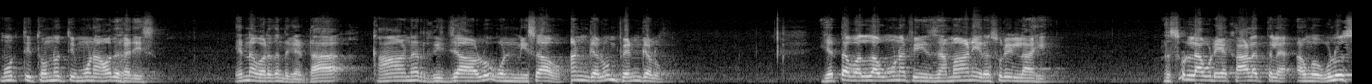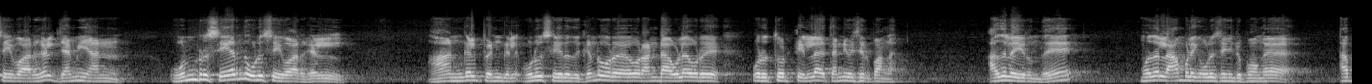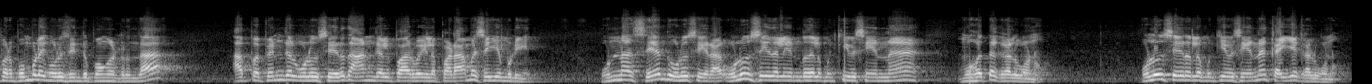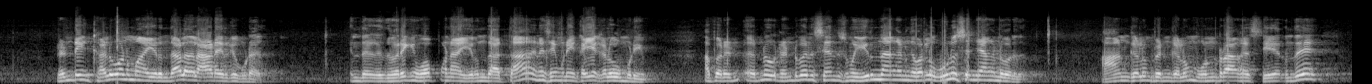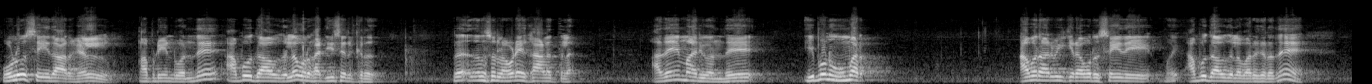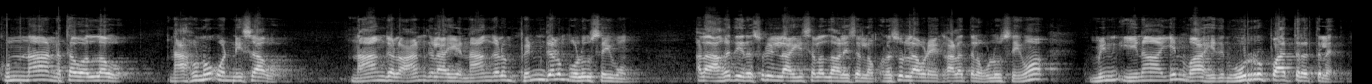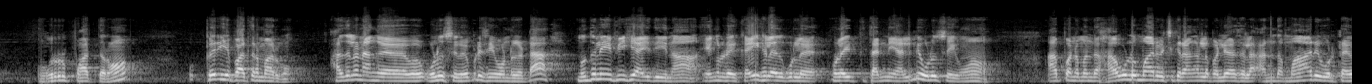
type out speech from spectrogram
நூற்றி தொண்ணூற்றி மூணாவது ஹதீஸ். என்ன வருதுன்னு கேட்டால் கானர் ரிஜாலு ஒன் நிசாவு. ஆண்களும் பெண்களும். எத்த வல்ல ஊனஃபி ஜமானி ரசூலில்லாஹி. ரசூல்லாவுடைய காலத்தில் அவங்க உழு செய்வார்கள் ஜமியன் ஒன்று சேர்ந்து உழு செய்வார்கள். ஆண்கள் பெண்கள் உழு செய்கிறதுக்குன்னு ஒரு ஒரு அண்டாவில் ஒரு ஒரு தொட்டியில் தண்ணி வச்சுருப்பாங்க. அதில் இருந்து முதல்ல ஆம்பளைங்க உழு செஞ்சுட்டு போங்க அப்புறம் பொம்பளைங்க உழு செஞ்சுட்டு போங்கன்னு இருந்தால் அப்போ பெண்கள் உழு செய்கிறது ஆண்கள் பார்வையில் படாமல் செய்ய முடியும். ஒன்றா சேர்ந்து உழு செய்கிறார் உழு செய்தல் என்பதில் முக்கிய விஷயம் என்ன? முகத்தை கழுவணும். உழு செய்கிறதுல முக்கிய விஷயம் என்ன? கையை கழுவணும். ரெண்டையும் கழுவணுமா இருந்தால் அதில் ஆடை இருக்கக்கூடாது. இந்த இது வரைக்கும் ஓப்பனாக இருந்தால் தான் என்ன செய்ய முடியும்? கையை கழுவ முடியும். அப்போ ரெண்டு இன்னும் ரெண்டு பேரும் சேர்ந்து சும்மா இருந்தாங்கன்னு வரல உழு செஞ்சாங்கன்னு வருது. ஆண்களும் பெண்களும் ஒன்றாக சேர்ந்து உழு செய்தார்கள். அப்படின்ட்டு வந்து அபுதாவுதில் ஒரு ஹதீஸ் இருக்கிறது. ரசூல்லாவுடைய காலத்தில். அதே மாதிரி வந்து இப்னு உமர் அவர் அறிவிக்கிற ஒரு செய்தி அபுதாவுதில் வருகிறது. குன்னா நத்தவல்லவ் நகனு ஒன் நிசாவு நாங்கள் ஆண்களாகிய நாங்களும் பெண்களும் ஒழுவு செய்வோம். அல்ல அகதி ரசூலில்லாஹி சல்லா அலி செல்லம் ரசூல்லாவுடைய காலத்தில் ஒழுவு செய்வோம். மின் இனாயின் வாஹிதின். ஒரு பாத்திரத்தில் ஒரு பாத்திரம் பெரிய பாத்திரமாக இருக்கும். அதில் நாங்கள் ஒழு எப்படி செய்வோம்னு கேட்டால் முதலீஃபிகி ஐதீனா எங்களுடைய கைகளை அதுக்குள்ளே நுழைத்து தண்ணி அள்ளி ஒழு செய்வோம். அப்போ நம்ம இந்த ஹவுளு மாதிரி வச்சுக்கிறாங்கல்ல பள்ளிவாசலில் அந்த மாதிரி ஒரு டைம்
